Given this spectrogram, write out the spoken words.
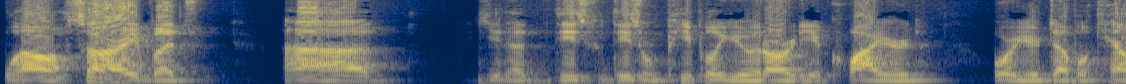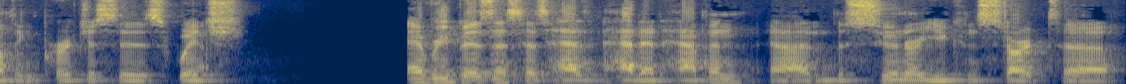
"Well, I'm sorry, but uh, you know these these were people you had already acquired, or you're double counting purchases." Which yeah. every business has had had it happen. Uh, the sooner you can start to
